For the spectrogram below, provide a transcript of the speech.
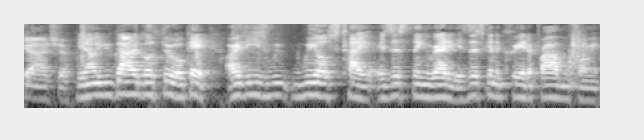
Gotcha. You know, you got to go through. Okay, are these whe- wheels tight? Is this thing ready? Is this going to create a problem for me?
